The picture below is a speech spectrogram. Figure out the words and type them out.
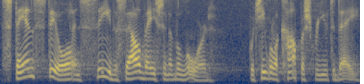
Stand still and see the salvation of the Lord, which he will accomplish for you today.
